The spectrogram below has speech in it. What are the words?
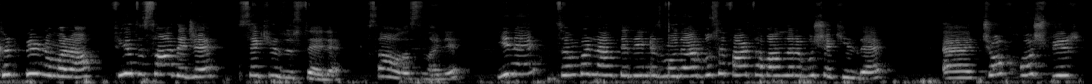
41 numara. Fiyatı sadece 800 TL. Sağ olasın Ali. Yine Timberland dediğimiz model bu sefer tabanları bu şekilde. Ee, çok hoş bir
